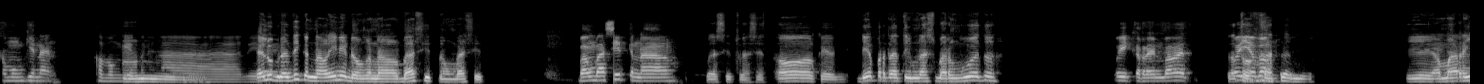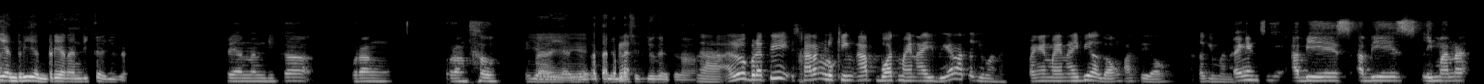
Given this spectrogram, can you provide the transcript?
kemungkinan. Kemungkinan. Eh lu berarti kenal ini dong, kenal Basit dong, Basit. Bang Basit kenal. Basit, Basit. Oh, oke. oke. Dia pernah timnas bareng gua tuh. Wih, keren banget. Oh, iya, Bang. Iya, sama Rian, Rian, Rian Andika juga. Rian Nandika kurang kurang tahu. Iya, Nah, iya, iya. Angkatannya Ber- Basit juga tuh. Nah, lu berarti sekarang looking up buat main IBL atau gimana? Pengen main IBL dong, pasti dong. Atau gimana? Pengen sih abis abis lima na-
